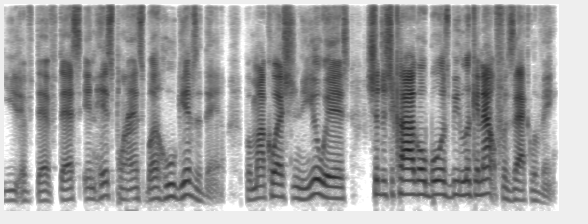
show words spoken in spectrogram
if that if that's in his plans. But who gives a damn? But my question to you is: Should the Chicago Bulls be looking out for Zach LaVine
